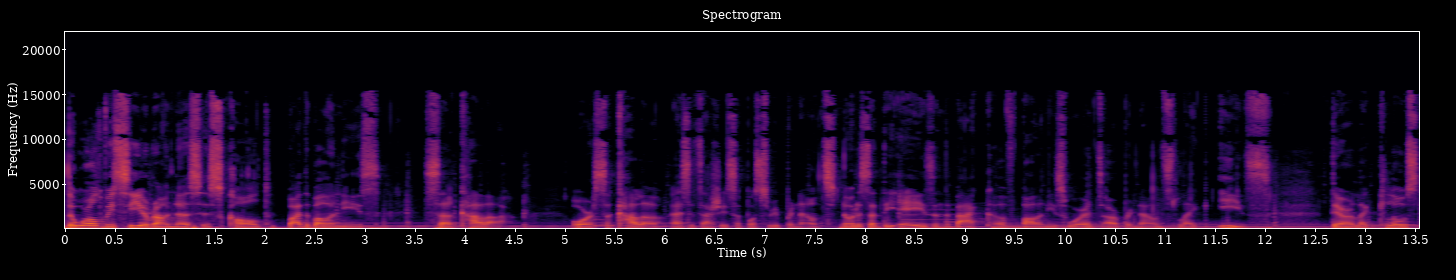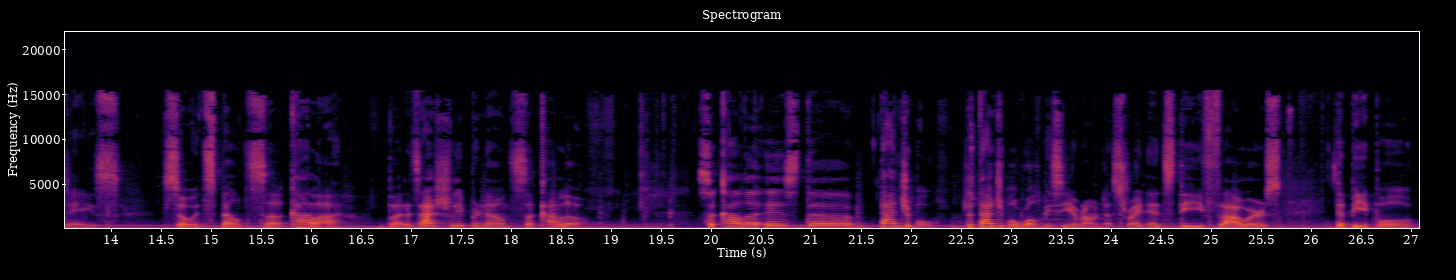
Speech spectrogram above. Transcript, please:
The world we see around us is called, by the Balinese, Sakala, or Sakala as it's actually supposed to be pronounced. Notice that the A's in the back of Balinese words are pronounced like E's. They are like closed A's. So it's spelled Sakala, but it's actually pronounced Sakalo. Sakala is the tangible, the tangible world we see around us, right? It's the flowers, the people,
